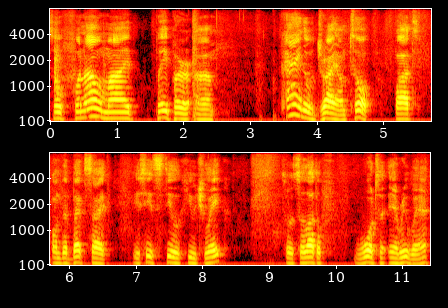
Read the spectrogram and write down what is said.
So for now my paper uh, kind of dry on top, but on the back side you see it's still huge lake. So it's a lot of water everywhere.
